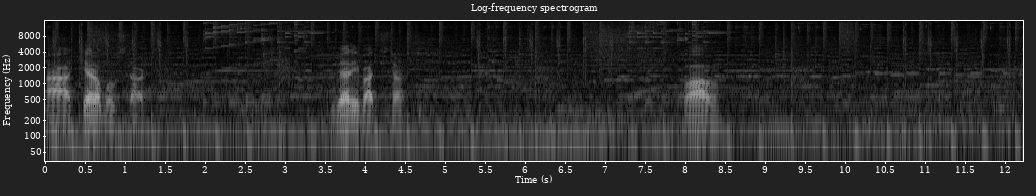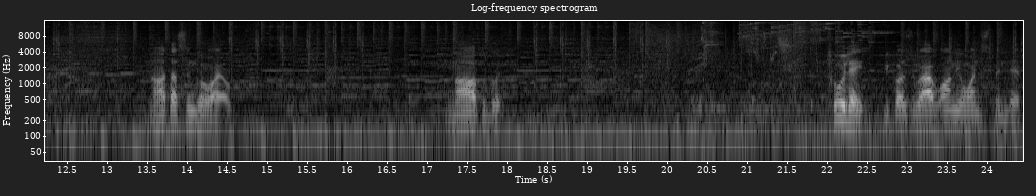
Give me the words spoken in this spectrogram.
ah terrible start. Very bad start. Wow. Not a single wild. Not good. Too late because we have only one spin left.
